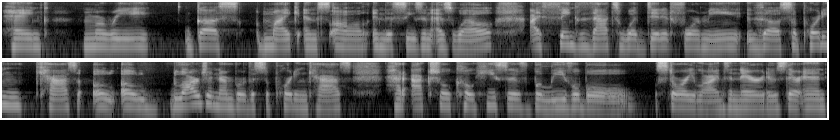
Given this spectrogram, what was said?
Hank, Marie, Gus, Mike, and Saul in this season as well. I think that's what did it for me. The supporting cast, a, a larger number of the supporting cast had actual cohesive, believable storylines and narratives therein.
